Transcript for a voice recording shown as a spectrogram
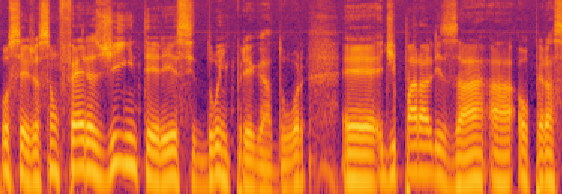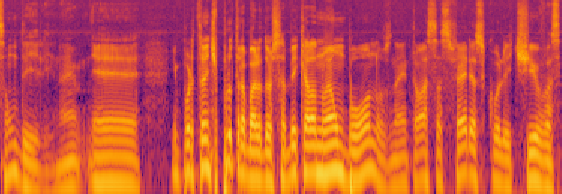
Ou seja, são férias de interesse do empregador é, de paralisar a operação dele, né? É, Importante para o trabalhador saber que ela não é um bônus, né? Então essas férias coletivas,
